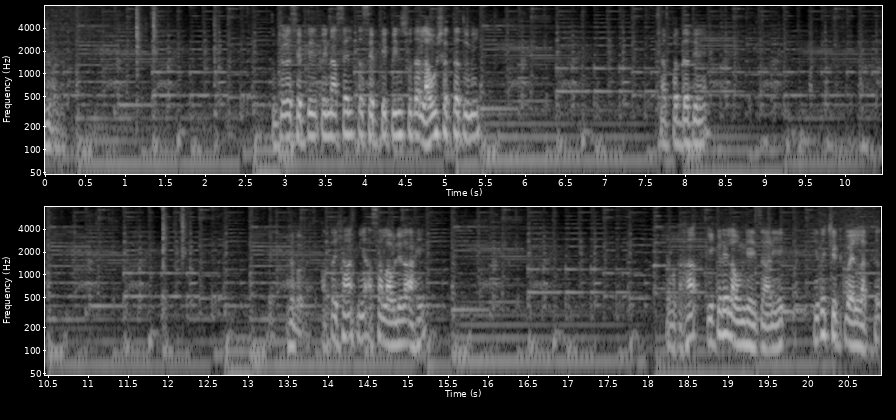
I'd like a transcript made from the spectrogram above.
हे बघा. तुमच्याकडे सेफ्टी पिन असेल तर सेफ्टी पिन सुद्धा लावू शकता तुम्ही. त्या पद्धतीने. हे बघा आता ह्या मी असा लावलेला आहे. हे बघा हा इकडे लावून घ्यायचा आणि एक इथे चिटकवायला लागतं.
